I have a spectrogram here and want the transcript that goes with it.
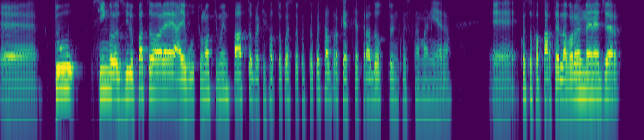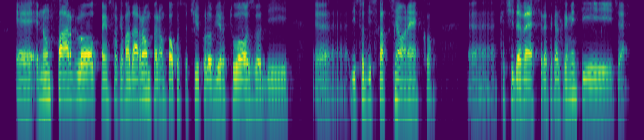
eh, tu singolo sviluppatore hai avuto un ottimo impatto perché hai fatto questo, questo, quest'altro che si è tradotto in questa maniera. Eh, questo fa parte del lavoro del manager eh, e non farlo penso che vada a rompere un po' questo circolo virtuoso di, eh, di soddisfazione, ecco, eh, che ci deve essere, perché altrimenti, cioè,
